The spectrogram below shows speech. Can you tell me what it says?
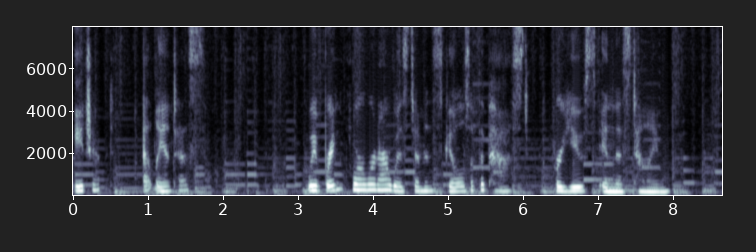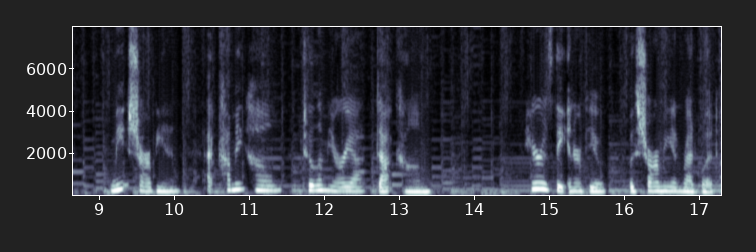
Egypt, Atlantis. We bring forward our wisdom and skills of the past for use in this time. Meet Charmian at cominghometolemuria.com. Here is the interview with Charmian Redwood.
